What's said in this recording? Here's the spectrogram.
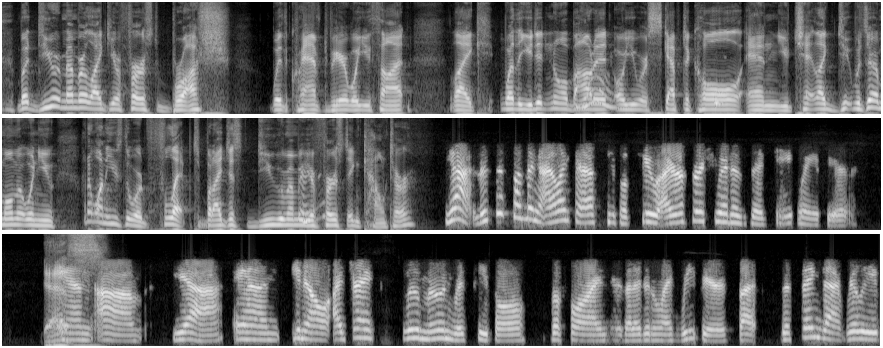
but do you remember like your first brush with craft beer where you thought, like whether you didn't know about it or you were skeptical and you cha- like do, was there a moment when you I don't want to use the word flipped but I just do you remember mm-hmm. your first encounter? Yeah this is something I like to ask people too. I refer to it as the gateway beer. Yes. and um yeah and you know I drank Blue Moon with people before I knew that I didn't like wheat beers but the thing that really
